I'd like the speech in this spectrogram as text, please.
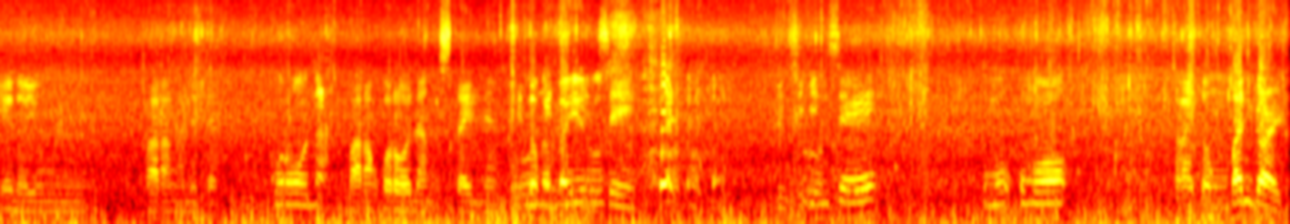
Yan o, yung parang ano siya. Corona. Parang corona ang style niya. Ito Coronavirus. 15-15. 15-15. Kumu, kumu. Saka itong Vanguard.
